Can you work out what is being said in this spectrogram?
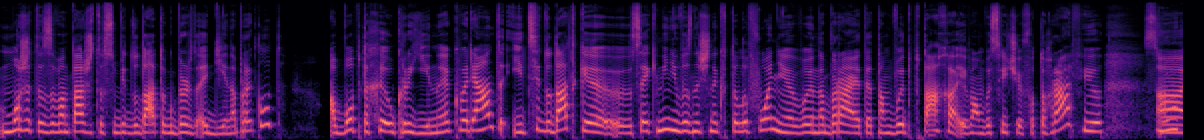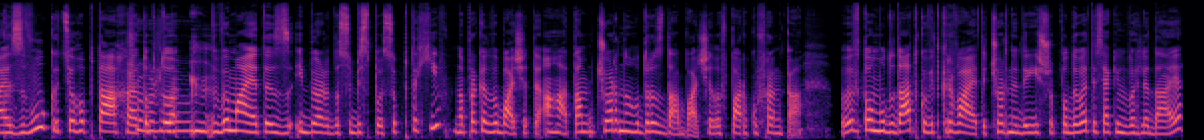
можете завантажити собі додаток Bird ID, наприклад. Або птахи України як варіант. І ці додатки е, це як міні-визначник в телефоні. Ви набираєте там вид птаха і вам висвічує фотографію, Звук. а, звук цього птаха. Що тобто важливо. ви маєте з eBird собі список птахів. Наприклад, ви бачите, ага, там чорного дрозда бачили в парку Франка. Ви в тому додатку відкриваєте чорний дріз, щоб подивитися, як він виглядає,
